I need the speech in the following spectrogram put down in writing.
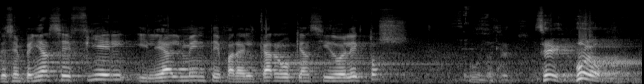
desempeñarse fiel y lealmente para el cargo que han sido electos? Sí, juro.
